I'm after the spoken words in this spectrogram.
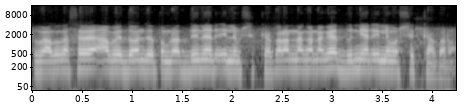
তোমার কাছে আবেদন যে তোমরা দিনের ইলিম শিক্ষা করার নাগে নাগে দুনিয়ার ইলিমও শিক্ষা করো।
